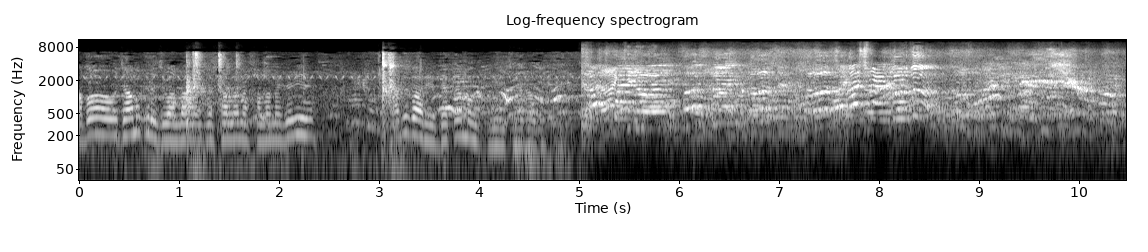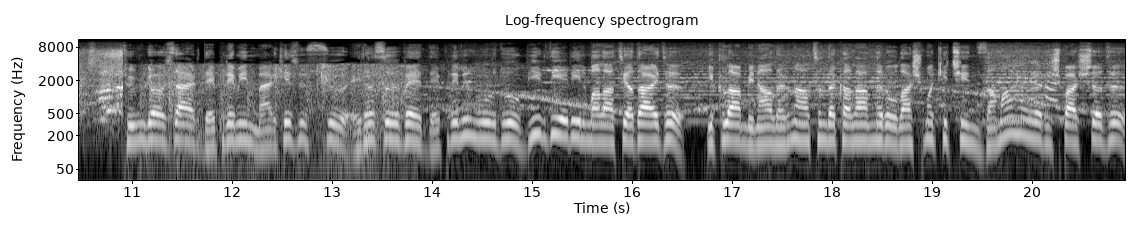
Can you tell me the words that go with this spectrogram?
Baba o camı kırıcı vallahi sallana sallana geliyor. Abi var ya deprem oldu diye içeri kaldı. Tüm gözler depremin merkez üssü Elazığ ve depremin vurduğu bir diğer il Malatya'daydı. Yıkılan binaların altında kalanlara ulaşmak için zamanla yarış başladı.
